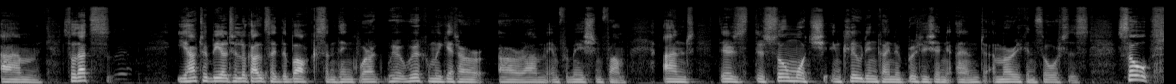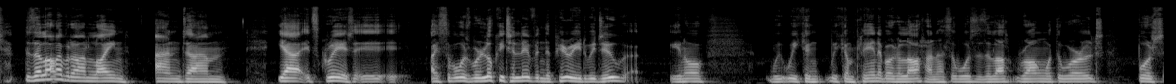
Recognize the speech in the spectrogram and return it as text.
Um, so that's you have to be able to look outside the box and think where where, where can we get our our um, information from? And there's there's so much, including kind of British and, and American sources. So there's a lot of it online, and um, yeah, it's great. It, it, I suppose we're lucky to live in the period we do. You know, we, we can we complain about a lot, and I suppose there's a lot wrong with the world. But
